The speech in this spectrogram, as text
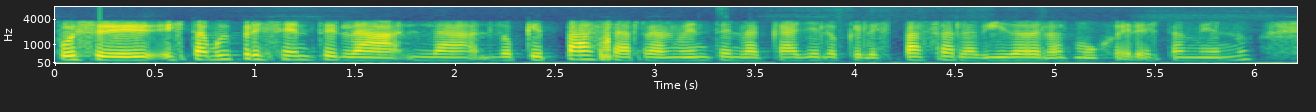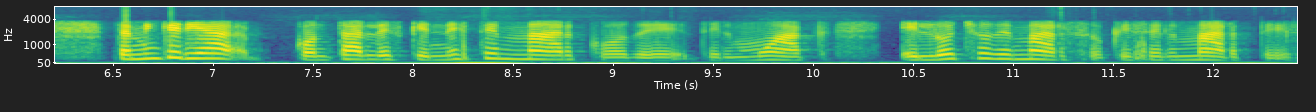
pues eh, está muy presente la, la, lo que pasa realmente en la calle, lo que les pasa a la vida de las mujeres también, ¿no? También quería contarles que en este marco de, del MUAC, el 8 de marzo, que es el martes,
